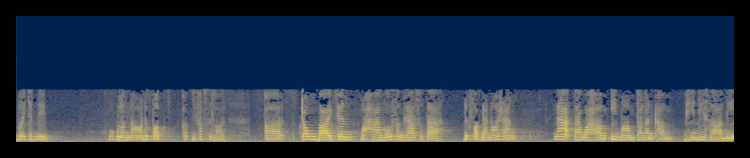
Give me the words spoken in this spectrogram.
với chánh niệm. Một lần nọ Đức Phật, à, Di Pháp xin lỗi, à, trong bài kinh Mahagosanga Sutta, Đức Phật đã nói rằng Na tawaham imam palankam bhindisani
